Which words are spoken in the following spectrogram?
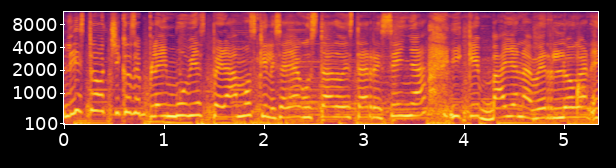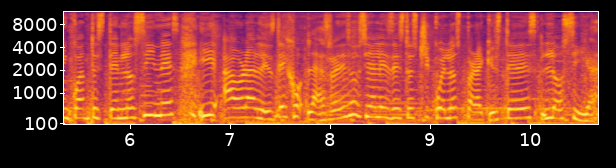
Listo chicos de Play Movie, esperamos que les haya gustado esta reseña y que vayan a ver Logan en cuanto esté en los cines. Y ahora les dejo las redes sociales de estos chicuelos para que ustedes los sigan.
